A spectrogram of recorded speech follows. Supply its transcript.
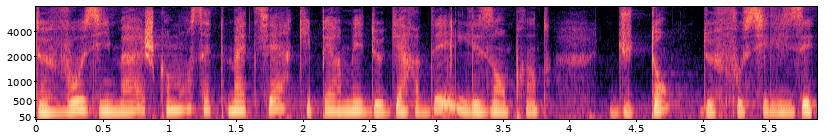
de vos images? Comment cette matière qui permet de garder les empreintes du temps, de fossiliser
